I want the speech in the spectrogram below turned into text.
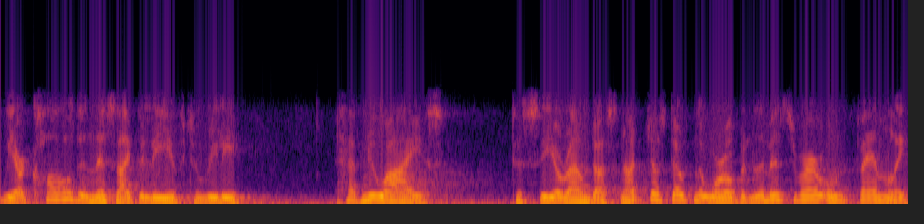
We are called in this, I believe, to really have new eyes to see around us, not just out in the world, but in the midst of our own family.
